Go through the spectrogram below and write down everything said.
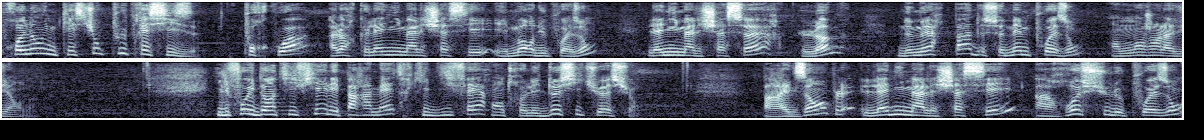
Prenons une question plus précise. Pourquoi, alors que l'animal chassé est mort du poison, l'animal chasseur, l'homme, ne meurt pas de ce même poison en mangeant la viande? Il faut identifier les paramètres qui diffèrent entre les deux situations. Par exemple, l'animal chassé a reçu le poison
